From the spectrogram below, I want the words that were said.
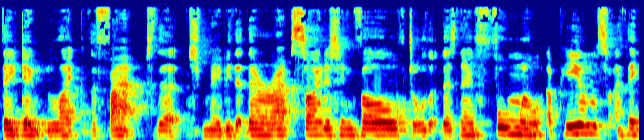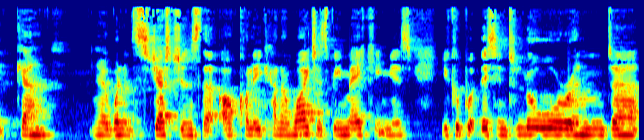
They don't like the fact that maybe that there are outsiders involved or that there's no formal appeals. I think uh, you know one of the suggestions that our colleague Hannah White has been making is you could put this into law and uh,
